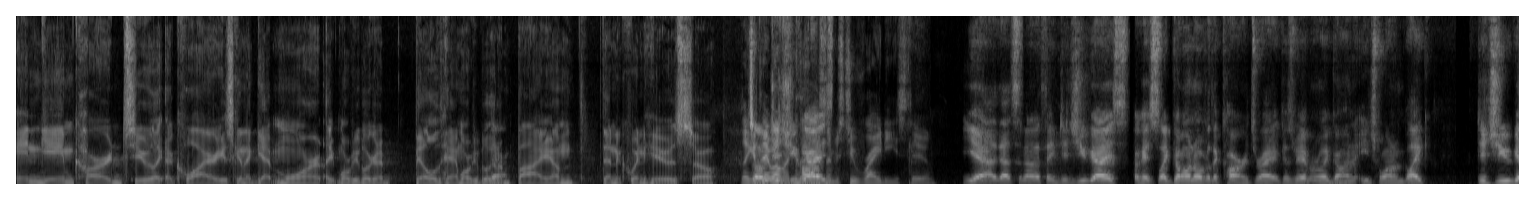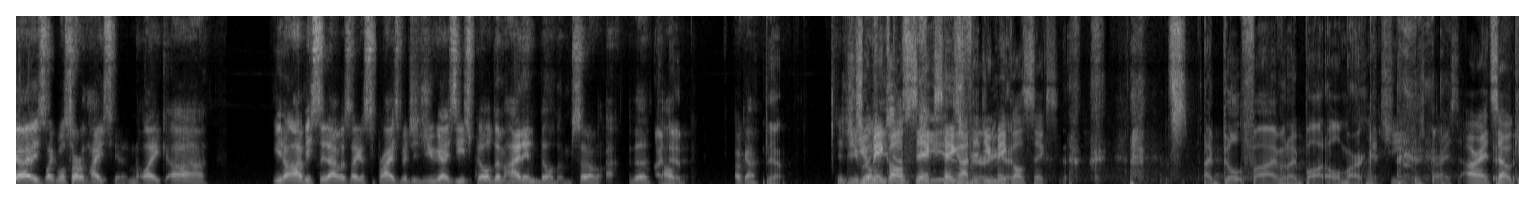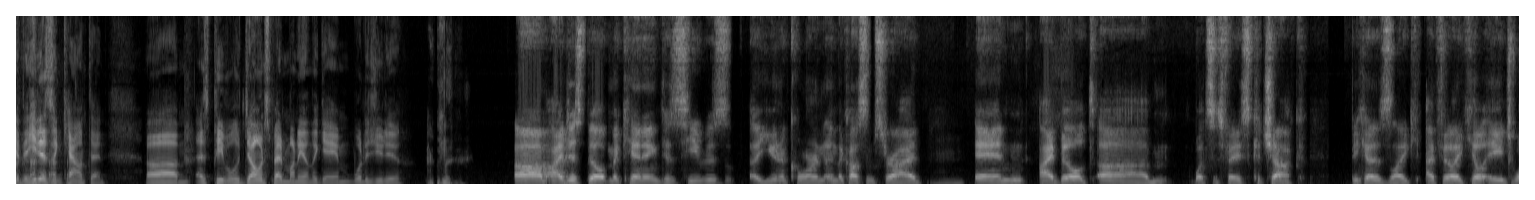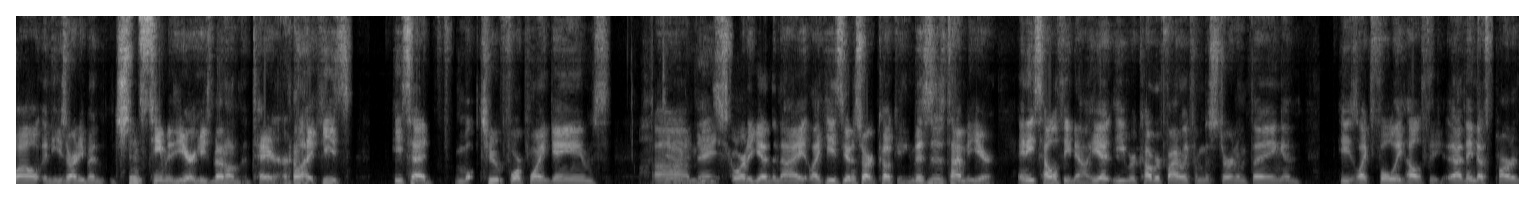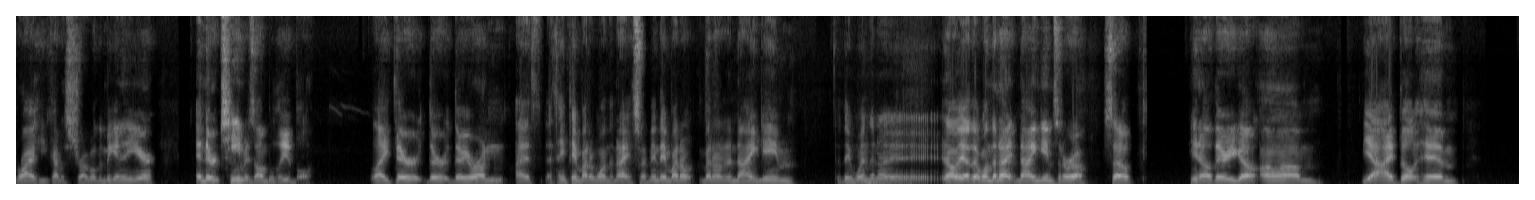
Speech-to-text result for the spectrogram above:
in-game card to like acquire. He's gonna get more. Like more people are gonna build him. More people are Yeah. gonna buy him than a Quinn Hughes. So Like So if they did went with you Carlson, guys- it was two righties too. yeah, that's another thing. Did you guys? Okay, so like going over the cards, right? Because we haven't really gone each one. Like, did you guys like? We'll start with Heiskin. Like, uh, you know, obviously that was like a surprise. But did you guys each build them? I didn't build them, so uh, the I I'll- did. Okay. Yeah. Did, Did you, you make all six? Hang on, did you make good. all six? It's- I built five and I bought all Oh, mark. Jesus Christ! All right, so okay, he doesn't count then. Um, as people who don't spend money on the game, what did you do? Um, I just built MacKinnon because he was a unicorn in the custom stride, and I built um, what's his face, Tkachuk, because like I feel like he'll age well, and he's already been since team of the year. He's been on the tear. like he's he's had two four point games. Oh, Dude, Um, they- he scored again tonight. Like he's gonna start cooking. This is his time of year, and he's healthy now. He he recovered finally from the sternum thing, and he's like fully healthy. And I think that's part of why he kind of struggled in the beginning of the year. And their team is unbelievable. Like they're they're they're on. I, I think they might have won the night. So I think they might have been on a nine game. Did they win the night? Oh yeah, they won the night. Nine games in a row. So, you know, there you go. Um, yeah, I built him,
